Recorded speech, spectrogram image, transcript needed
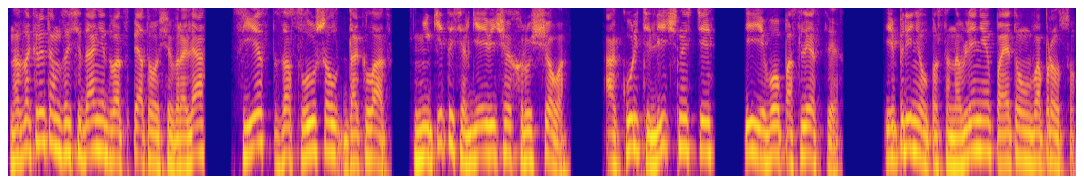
На закрытом заседании 25 февраля съезд заслушал доклад Никиты Сергеевича Хрущева о культе личности и его последствиях и принял постановление по этому вопросу.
